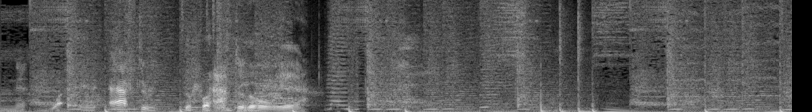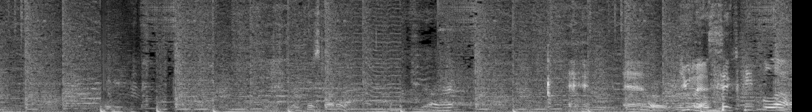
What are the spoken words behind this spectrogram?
And that- wha- and After the fucking After the pin. whole, yeah. You let six people out.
